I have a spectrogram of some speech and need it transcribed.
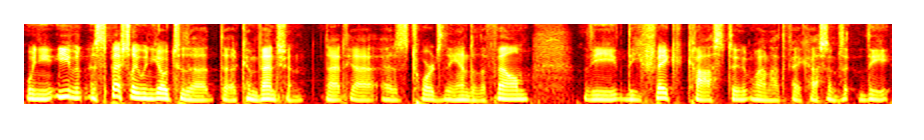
When you even, especially when you go to the the convention that uh, is towards the end of the film, the the fake costume, well, not the fake costumes, the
